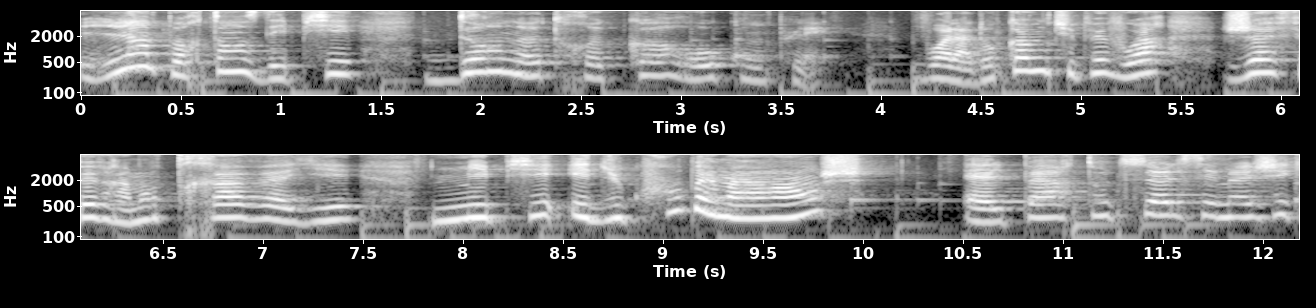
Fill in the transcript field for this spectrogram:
l'importance des pieds dans notre corps au complet. Voilà, donc comme tu peux voir, je fais vraiment travailler mes pieds et du coup, ben, ma hanche, elle part toute seule, c'est magique.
